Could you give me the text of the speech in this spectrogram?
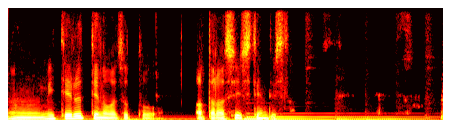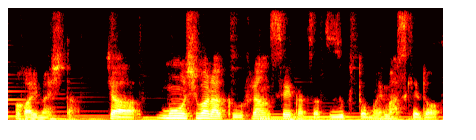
うん、見てるっていうのがちょっと新しい視点でした。わかりました。じゃあ、もうしばらくフランス生活は続くと思いますけど、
